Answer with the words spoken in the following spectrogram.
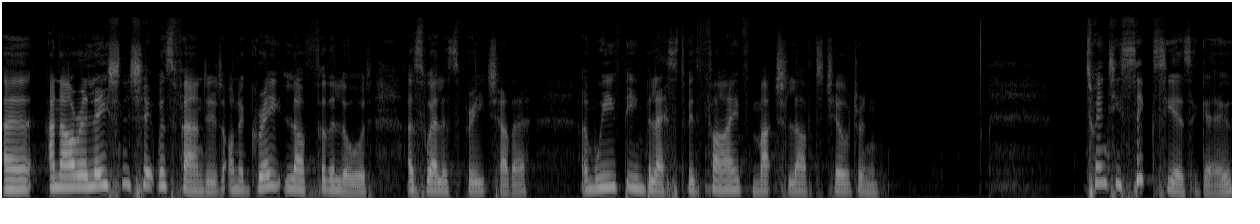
Uh, and our relationship was founded on a great love for the Lord as well as for each other. And we've been blessed with five much loved children. 26 years ago,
